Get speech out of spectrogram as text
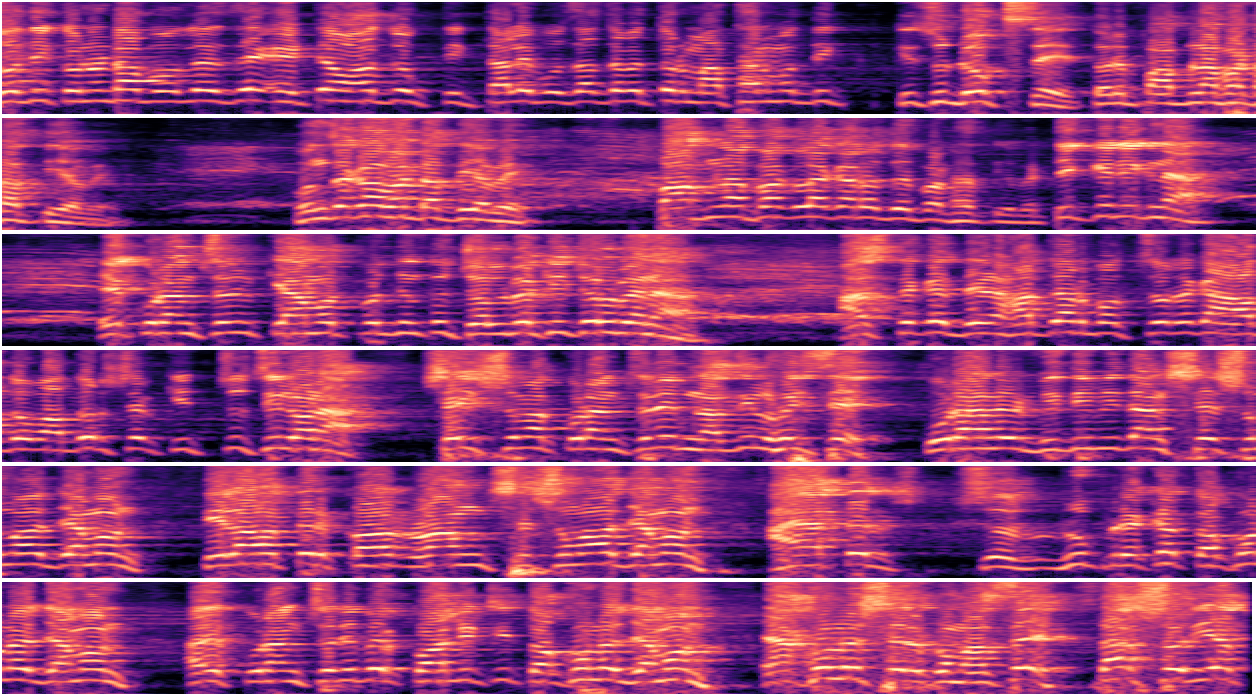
যদি কোনটা বলে যে এটা অযৌক্তিক, তাহলে বোঝা যাবে তোর মাথার মধ্যে কিছু ঢুকছে, তোর পাবনা ফাটাতে হবে। কোন জায়গায় পাঠাতে হবে? পাবনা পাগলা কারোদের পাঠাতে হবে। ঠিক কি, ঠিক না? এই কোরআন শরীফ কেমন পর্যন্ত চলবে কি চলবে না? আজ থেকে দেড় হাজার বছর আগে আদব আদর্শের কিচ্ছু ছিল না। সেই সময় কোরআন শরীফ নাজিল হয়েছে কোরআনের বিধিবিধান সে সময় যেমন তেলাওয়াতের রং সে সময় যেমন, আয়াতের রূপরেখা তখনও যেমন, আর কোরআন শরীফের কোয়ালিটি তখনও যেমন এখনও সেরকম আছে। তার শরিয়াত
